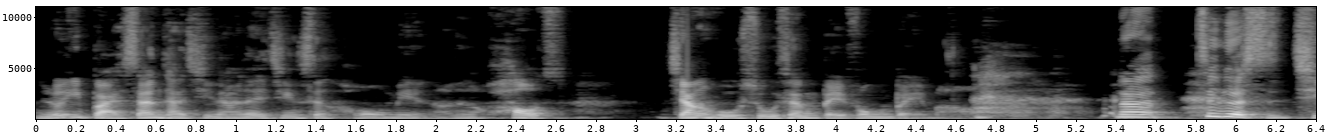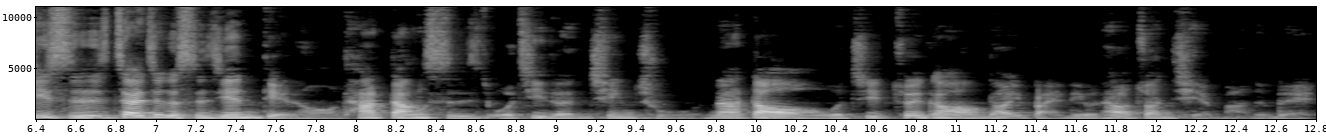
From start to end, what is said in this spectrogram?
你说一百三才进来，那已经是很后面了。那种号江湖俗称北风北嘛。那这个时，其实在这个时间点哦，他当时我记得很清楚。那到我记最高好像到一百六，他有赚钱嘛，对不对？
